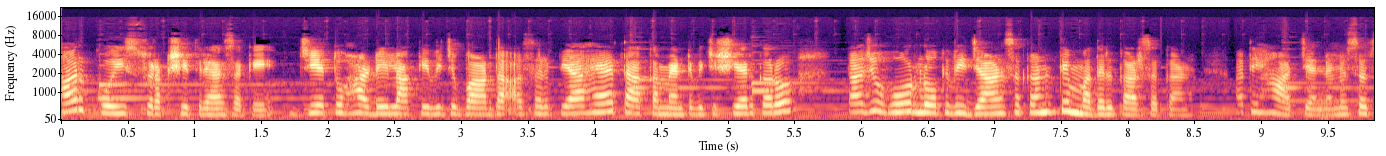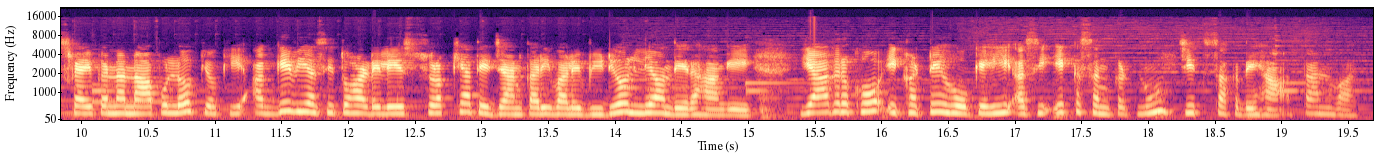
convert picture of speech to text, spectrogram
ਹਰ ਕੋਈ ਸੁਰੱਖਿਅਤ ਰਹਿ ਸਕੇ। ਜੇ ਤੁਹਾਡੇ ਇਲਾਕੇ ਵਿੱਚ ਬਾੜ ਦਾ ਅਸਰ ਪਿਆ ਹੈ, ਤਾਂ ਕਮੈਂਟ ਵਿੱਚ ਸ਼ੇਅਰ ਕਰੋ, ਤਾਂ ਜੋ ਹੋਰ ਲੋਕ ਵੀ ਜਾਣ ਸਕਣ ਤੇ ਮਦਦ ਕਰ ਸਕਣ। ਅਤੇ ਹਾਂ ਚੈਨਲ ਨੂੰ ਸਬਸਕ੍ਰਾਈਬ ਕਰਨਾ ਨਾ ਭੁੱਲੋ, ਕਿਉਂਕਿ ਅੱਗੇ ਵੀ ਅਸੀਂ ਤੁਹਾਡੇ ਲਈ ਸੁਰੱਖਿਆ ਤੇ ਜਾਣਕਾਰੀ ਵਾਲੇ ਵੀਡੀਓ ਲਿਆਉਂਦੇ ਰਹਾਂਗੇ। ਯਾਦ ਰੱਖੋ, ਇਕੱਠੇ ਹੋ ਕੇ ਹੀ ਅਸੀਂ ਇੱਕ ਸੰਕਟ ਨੂੰ ਜਿੱਤ ਸਕਦੇ ਹਾਂ। ਧੰਨਵਾਦ।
